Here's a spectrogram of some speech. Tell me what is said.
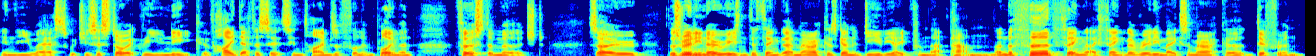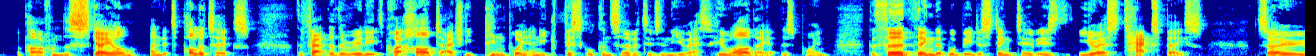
in the US, which is historically unique of high deficits in times of full employment, first emerged. So there's really no reason to think that America is going to deviate from that pattern. And the third thing that I think that really makes America different, apart from the scale and its politics, the fact that they're really it's quite hard to actually pinpoint any fiscal conservatives in the US. Who are they at this point? The third thing that would be distinctive is US tax base. So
